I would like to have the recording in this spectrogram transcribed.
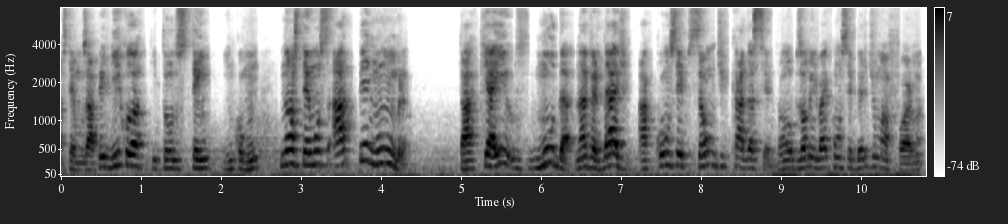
nós temos a película que todos têm em comum, nós temos a penumbra, tá? Que aí muda, na verdade, a concepção de cada ser. Então, o lobisomem vai conceber de uma forma,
